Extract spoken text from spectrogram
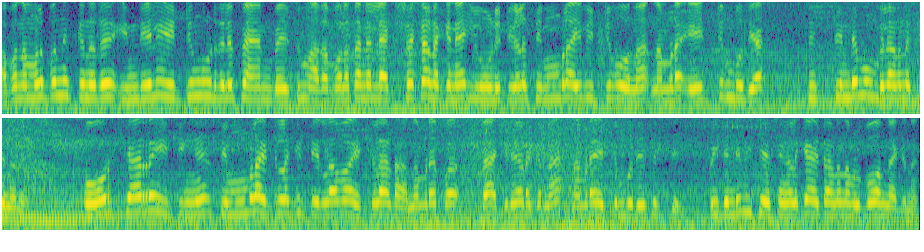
അപ്പൊ നമ്മളിപ്പോ നിൽക്കുന്നത് ഇന്ത്യയിൽ ഏറ്റവും കൂടുതൽ ഫാൻ ബേസും അതേപോലെ തന്നെ ലക്ഷക്കണക്കിന് യൂണിറ്റുകൾ സിമ്പിളായി വിറ്റ് പോകുന്ന നമ്മുടെ ഏറ്റവും പുതിയ സ്വിഫ്റ്റിന്റെ മുമ്പിലാണ് നിൽക്കുന്നത് ഫോർ സ്റ്റാർ റേറ്റിംഗ് സിമ്പിൾ ആയിട്ടുള്ള കിട്ടിയിട്ടുള്ള വെഹിക്കിളാട്ടാ നമ്മുടെ ഇപ്പൊ ബാക്കിൽ കിടക്കുന്ന നമ്മുടെ ഏറ്റവും പുതിയ സ്വിഫ്റ്റ് അപ്പൊ ഇതിന്റെ വിശേഷങ്ങൾക്കായിട്ടാണ് നമ്മളിപ്പോ വന്നേക്കുന്നത്.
